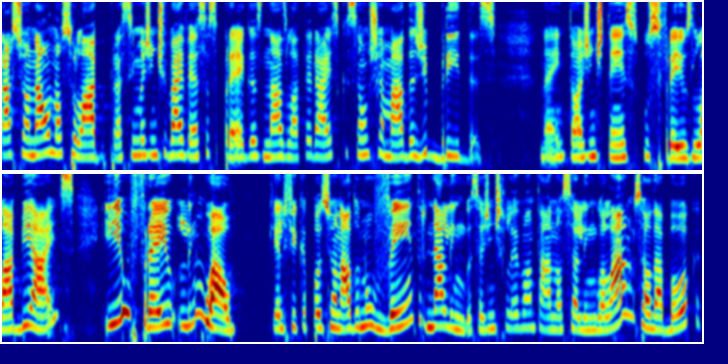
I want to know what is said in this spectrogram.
tracionar o nosso lábio para cima, a gente vai ver essas pregas nas laterais que são chamadas de bridas, né? Então a gente tem os freios labiais e o freio lingual, que ele fica posicionado no ventre da língua. Se a gente levantar a nossa língua lá no céu da boca,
